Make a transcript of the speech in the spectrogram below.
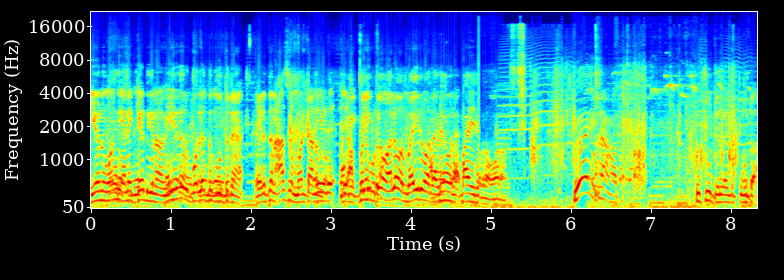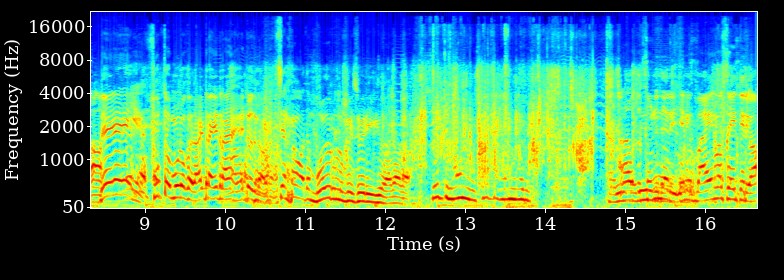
இவனுக்கு வந்து எனக்கு கேட்டுக்கிறாங்க இருக்கிற பொருளத்தை குத்துட்டேன் எழுத்த நாசம் மாட்டானு அப்படியே ஒரு மயிர் விட்றா வரா ஏய்! குச்சி விட்டு இல்லாட்டி தூக்கிட்டு ஆ. டேய் டேய் சுத்த மூணு உட்காரு. அட்ரா வந்துடா போய் சொரிக்கு எனக்கு செய்ய தெரியும்.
